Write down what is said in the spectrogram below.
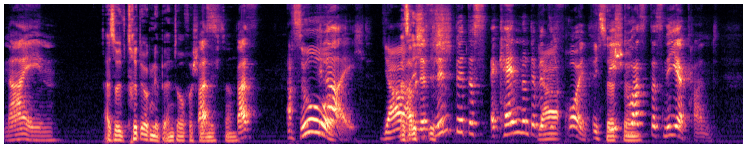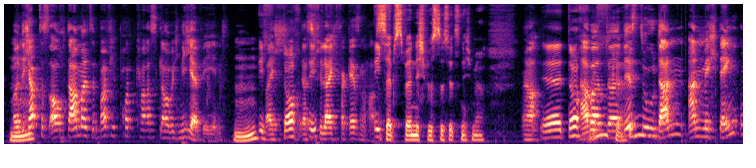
Nein. Also tritt irgendeine Band auf wahrscheinlich Was? dann. Was? Ach so! Vielleicht. Ja, Also Aber ich- der ich- Flint wird das erkennen und der wird Ja, sich freuen. ich- Sehr Nee, schön. du hast das nie erkannt. Und Mhm. ich habe das auch damals im Buffy-Podcast, glaube ich, nicht erwähnt. Mhm. ich, Weil ich doch, das ich, vielleicht vergessen habe. ich- Selbst wenn, ich wüsste es jetzt nicht mehr. Ja. äh, doch. Aber da Okay. wirst du dann an mich denken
